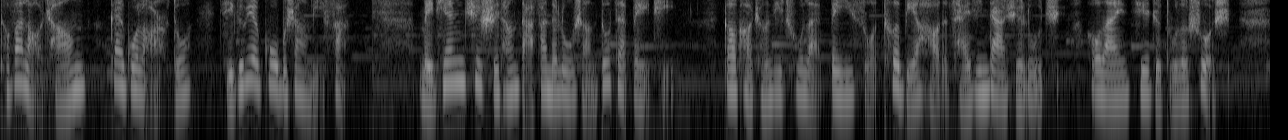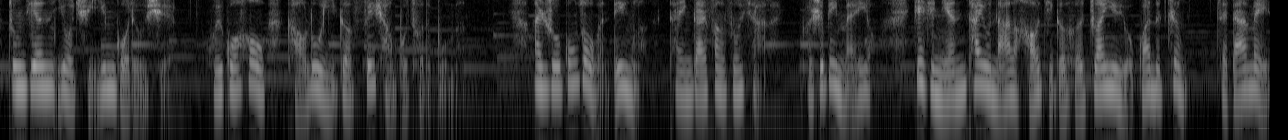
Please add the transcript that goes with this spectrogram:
头发老长，盖过了耳朵，几个月顾不上理发，每天去食堂打饭的路上都在背题。高考成绩出来，被一所特别好的财经大学录取，后来接着读了硕士，中间又去英国留学。回国后考入一个非常不错的部门，按说工作稳定了，他应该放松下来。可是并没有，这几年他又拿了好几个和专业有关的证，在单位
